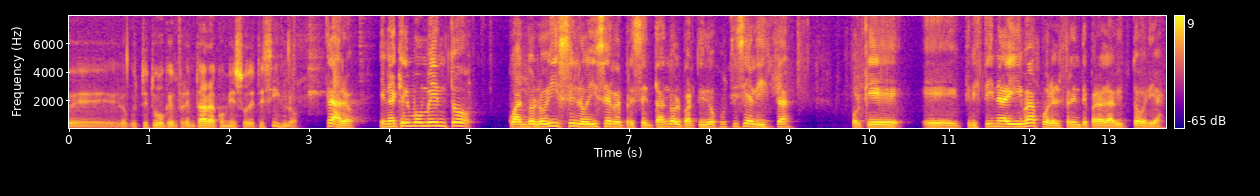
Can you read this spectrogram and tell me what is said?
eh, lo que usted tuvo que enfrentar a comienzo de este siglo. Claro en aquel momento cuando lo hice lo hice representando al Partido Justicialista porque Cristina iba por el Frente para la Victoria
